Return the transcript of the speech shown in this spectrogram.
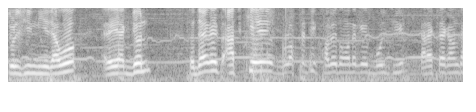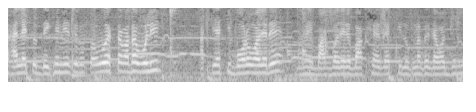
টলসি নিয়ে যাব। আর এই একজন তো যাই গাইস আজকে ব্লগটা ঠিক হবে, তোমাদেরকে বলছি। তার একটা অ্যাকাউন্টে হাইলাইট তো দেখে নিয়েছে, তো তবুও একটা কথা বলি, আজকে যাচ্ছি বড় বাজারে মানে বাগবাজারে বাগসায় যাচ্ছি লোকনাথে যাওয়ার জন্য।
